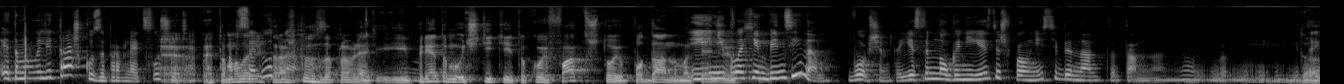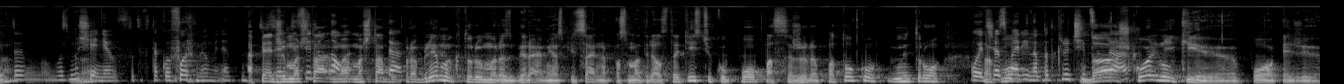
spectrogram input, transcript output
это малолитражку заправлять, слушайте. Э, Это Абсолютно. малолитражку заправлять. И при этом учтите такой факт, что по данным, И же... неплохим бензином, в общем-то. Если много не ездишь, вполне себе надо там... Ну, Да. это, это возмущение в, в такой форме у меня. Опять же, масштаб- масштабы Так. проблемы, которую мы разбираем, я специально посмотрел статистику по пассажиропотоку в метро. Ой, Так сейчас вот, Марина подключится. Да, так. школьники, э, по, опять же,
